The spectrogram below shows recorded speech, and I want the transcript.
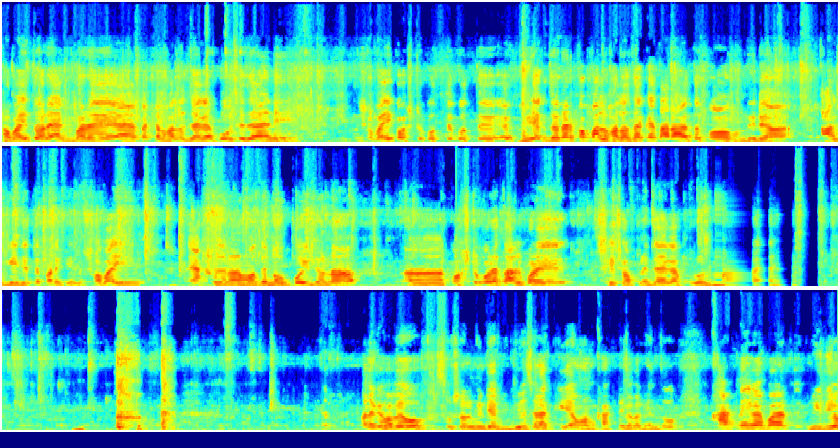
সবাই তো আর একবারে একটা ভালো জায়গায় পৌঁছে যায়নি। সবাই কষ্ট করতে করতে, দুই একজনের কপাল ভালো থাকে, তারা হয়তো কম দিনে আগিয়ে যেতে পারে। কিন্তু সবাই একশো জনের মধ্যে নব্বই জনা কষ্ট করে তারপরে সেই স্বপ্নের জায়গা পূরণ হয়। অনেকে ভাবে ও সোশ্যাল মিডিয়া ভিডিও ছাড়া কি এমন খাটনি ব্যাপার? কিন্তু খাটনি ব্যাপার ভিডিও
